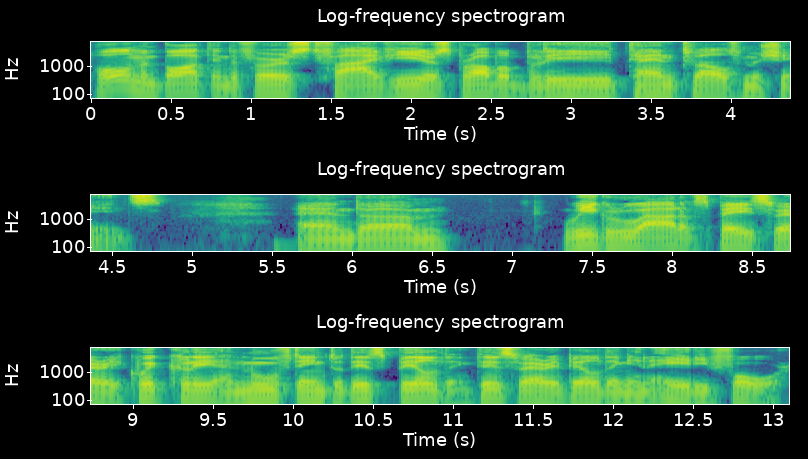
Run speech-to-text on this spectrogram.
Pullman bought in the first five years probably 10, 12 machines. And, um, we grew out of space very quickly and moved into this building, this very building in 84.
